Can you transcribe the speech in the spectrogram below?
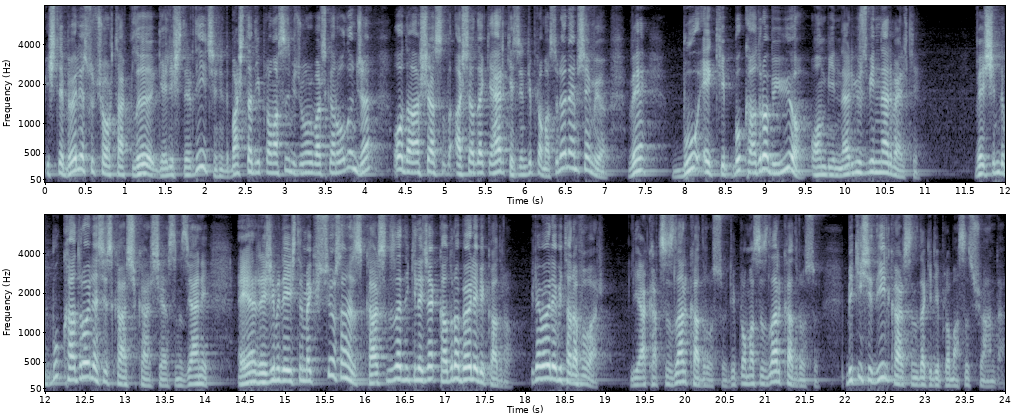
işte böyle suç ortaklığı geliştirdiği için şimdi başta diplomasız bir cumhurbaşkanı olunca o da aşağısı, aşağıdaki herkesin diplomasını önemsemiyor. Ve bu ekip, bu kadro büyüyor. On binler, yüz binler belki. Ve şimdi bu kadroyla siz karşı karşıyasınız. Yani eğer rejimi değiştirmek istiyorsanız karşınıza dikilecek kadro böyle bir kadro. Bir de böyle bir tarafı var. Liyakatsızlar kadrosu, diplomasızlar kadrosu. Bir kişi değil karşınızdaki diplomasız şu anda.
